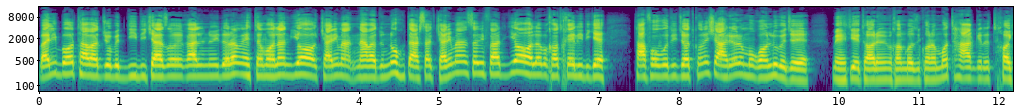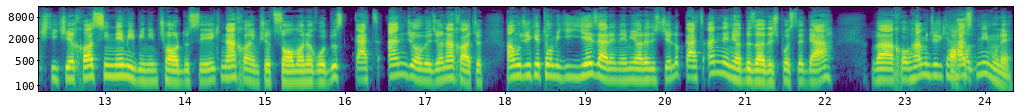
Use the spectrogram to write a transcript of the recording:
ولی با توجه به دیدی که از آقای قلنوی دارم احتمالا یا کریم 99 درصد کریم انصاری فرد یا حالا بخواد خیلی دیگه تفاوت ایجاد کنه شهریار مقانلو به جای مهدی طارمی می‌خوان بازی کنن. ما تغییر تاکتیکی خاصی نمی‌بینیم. 4 2 3 1 نخواهیم شد. سامان قدوس قطعا جابجا نخواهد شد. همونجوری که تو میگی یه ذره نمیاردش جلو قطعا نمیاد بذارتش پست ده. و خب همینجوری که هست میمونه.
